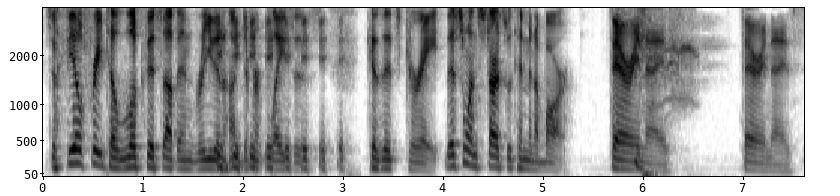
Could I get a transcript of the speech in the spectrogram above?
So feel free to look this up and read it on different places cuz it's great. This one starts with him in a bar. Very nice. Very nice.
